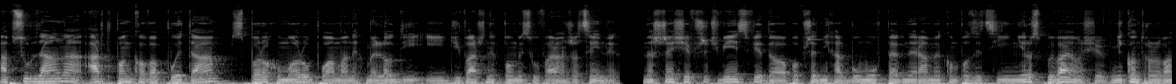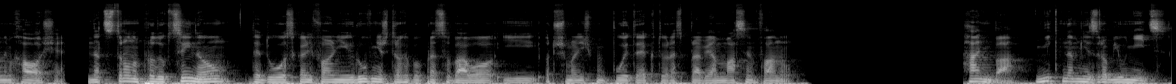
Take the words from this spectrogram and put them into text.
Absurdalna art-punkowa płyta, sporo humoru, połamanych melodii i dziwacznych pomysłów aranżacyjnych. Na szczęście, w przeciwieństwie do poprzednich albumów, pewne ramy kompozycji nie rozpływają się w niekontrolowanym chaosie. Nad stroną produkcyjną te duo z Kalifornii również trochę popracowało i otrzymaliśmy płytę, która sprawia masę fanu. Hańba. Nikt nam nie zrobił nic.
